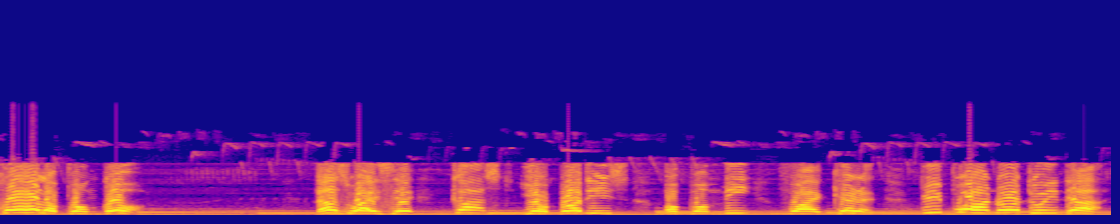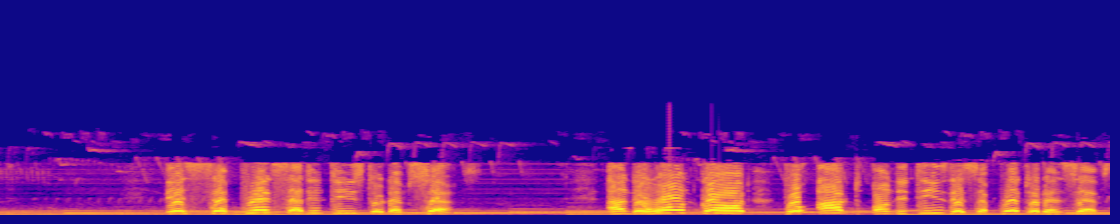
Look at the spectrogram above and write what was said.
Call upon God. That's why I say, cast your bodies upon me for I care it. People are not doing that. They separate certain things to themselves. And they want God to act on the things they separate to themselves,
